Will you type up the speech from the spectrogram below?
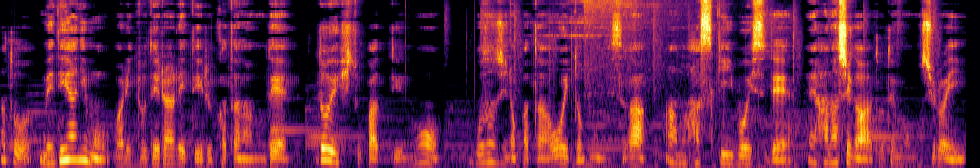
あとメディアにも割と出られている方なので、どういう人かっていうのをご存知の方多いと思うんですが、あのハスキーボイスで話がとても面白い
